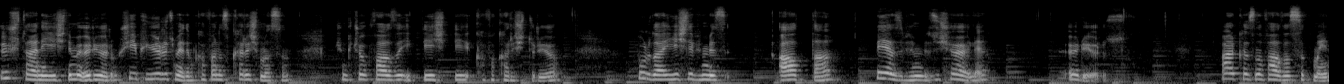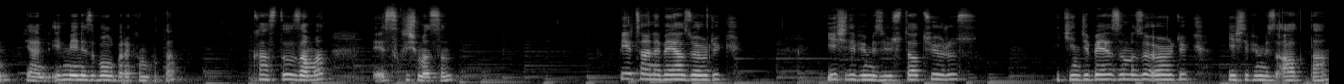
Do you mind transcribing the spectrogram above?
üç tane yeşilimi örüyorum. Şu ipi yürütmedim. Kafanız karışmasın. Çünkü çok fazla ip değişikliği kafa karıştırıyor. Burada yeşil ipimiz altta, beyaz ipimizi şöyle örüyoruz. Arkasını fazla sıkmayın. Yani ilmeğinizi bol bırakın burada. Kastığı zaman e, sıkışmasın. Bir tane beyaz ördük. Yeşil ipimizi üste atıyoruz. İkinci beyazımızı ördük. Yeşil ipimiz altta.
